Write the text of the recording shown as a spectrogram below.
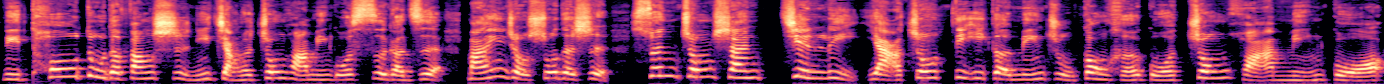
你偷渡的方式，你讲了“中华民国”四个字。马英九说的是孙中山建立亚洲第一个民主共和国——中华民国。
